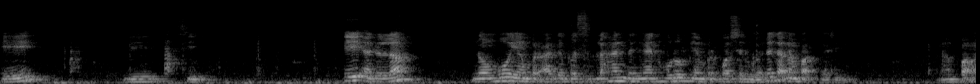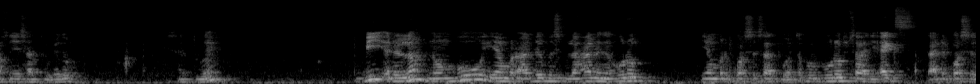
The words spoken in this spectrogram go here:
A, B, C. A adalah nombor yang berada bersebelahan dengan huruf yang berkuasa dua. Dia tak nampak kat sini? Nampak maksudnya satu dia tu. Satu eh. B adalah nombor yang berada bersebelahan dengan huruf yang berkuasa satu ataupun huruf sahaja. X tak ada kuasa.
